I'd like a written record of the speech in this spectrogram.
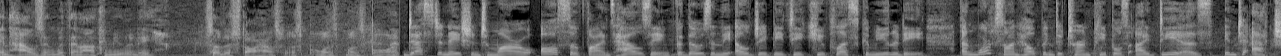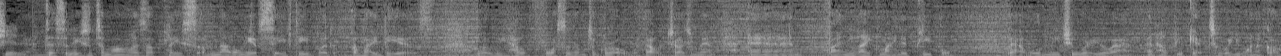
in housing within our community. So the Star House was, was, was born. Destination Tomorrow also finds housing for those in the LGBTQ plus community and works on helping to turn people's ideas into action. Destination Tomorrow is a place of not only of safety but of ideas where we help foster them to grow without judgment and find like-minded people that will meet you where you're at and help you get to where you want to go.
